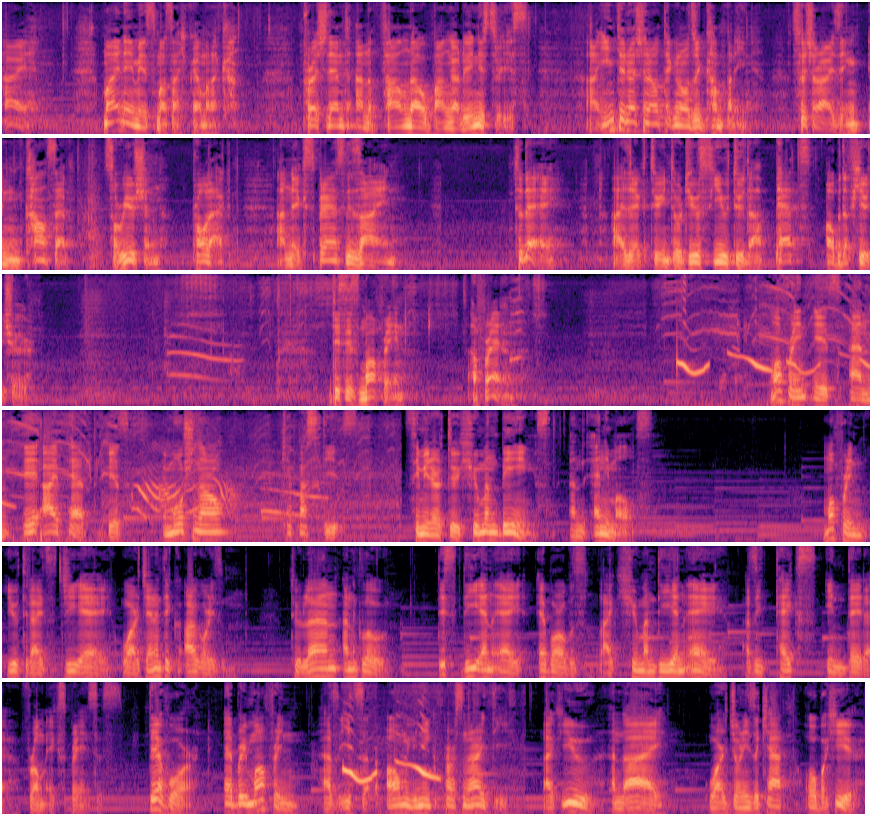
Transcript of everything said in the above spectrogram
Hi, my name is Masahiko Yamanaka, President and founder of Vanguard Industries, an international technology company specializing in concept, solution, product, and experience design. Today, I'd like to introduce you to the pets of the future. This is Moflin, a friend. Moflin is an AI pet with emotional capacities similar to human beings and animals. Moflin utilizes GA or genetic algorithm to learn and grow. This DNA evolves like human DNA as it takes in data from experiences. Therefore, every Moflin has its own unique personality, like you and I, or Johnny the cat over here.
